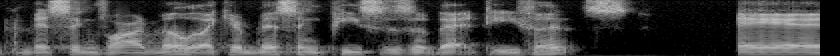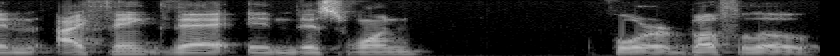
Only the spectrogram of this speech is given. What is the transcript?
missing Von Miller. Like you're missing pieces of that defense. And I think that in this one, for Buffalo.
